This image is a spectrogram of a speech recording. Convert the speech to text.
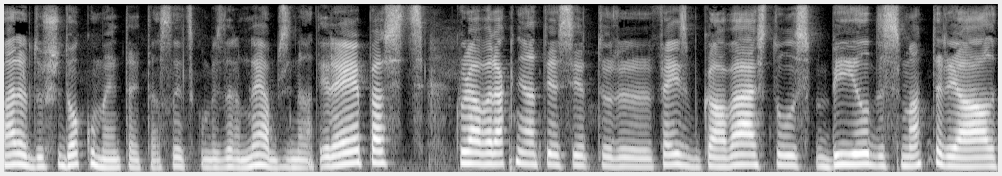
paraduši dokumentēt tās lietas, ko mēs darām neapzināti. Ir ēpasts, kurā var akņāties, ir tur eh, Facebookā vēstules, bildes, materiāli,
